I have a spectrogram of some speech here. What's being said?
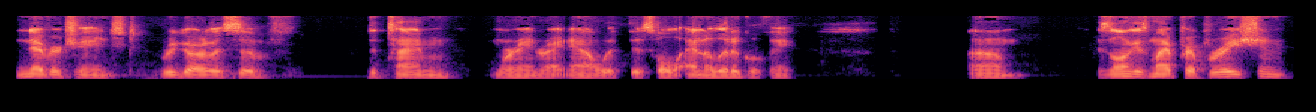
never changed, regardless of the time we're in right now with this whole analytical thing. Um, as long as my preparation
